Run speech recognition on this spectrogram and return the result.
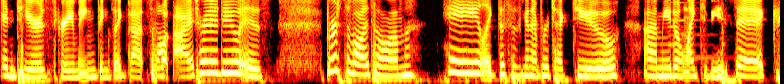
in tears screaming things like that so what i try to do is first of all i tell them hey like this is going to protect you um, you don't like to be sick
